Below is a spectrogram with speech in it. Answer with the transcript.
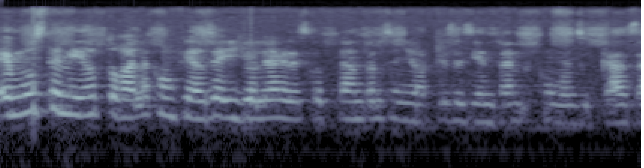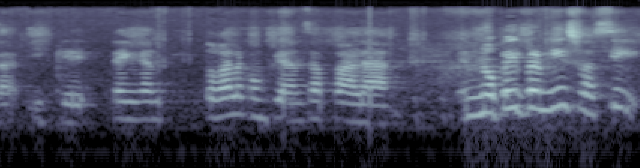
hemos tenido toda la confianza y yo le agradezco tanto al Señor que se sientan como en su casa y que tengan toda la confianza para no pedir permiso así.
